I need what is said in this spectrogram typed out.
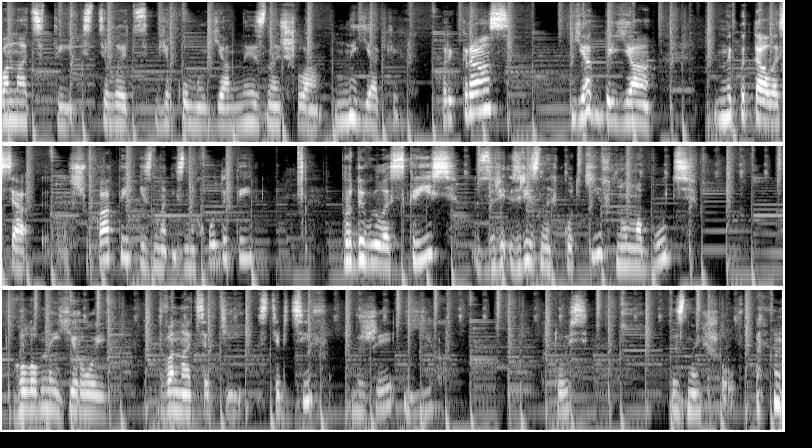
12-й стілець, в якому я не знайшла ніяких прикрас. Як би я не питалася шукати і зна- і знаходити, продивилась скрізь з рі- з різних кутків, ну, мабуть, головний герой 12 стільців вже їх хтось знайшов.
